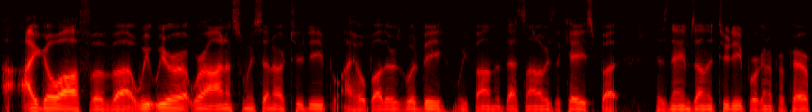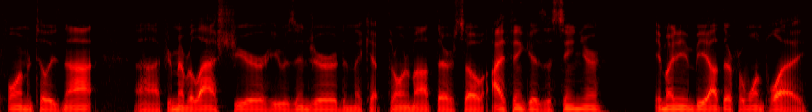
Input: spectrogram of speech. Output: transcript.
I go off of uh, we we were we're honest when we sent our two deep. I hope others would be. We found that that's not always the case, but his name's on the two deep. We're going to prepare for him until he's not. Uh, if you remember last year, he was injured and they kept throwing him out there. So I think as a senior, it might even be out there for one play.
